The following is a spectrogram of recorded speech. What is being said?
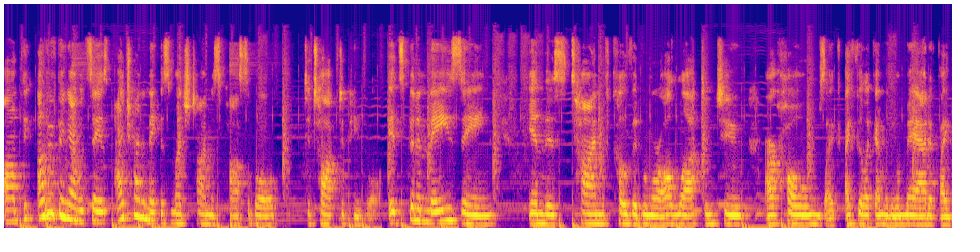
Um, the other thing I would say is I try to make as much time as possible to talk to people. It's been amazing in this time of COVID when we're all locked into our homes. Like I feel like I'm going to go mad if I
